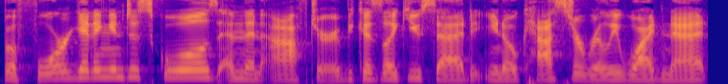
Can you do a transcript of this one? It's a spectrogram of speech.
before getting into schools and then after because like you said you know cast a really wide net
